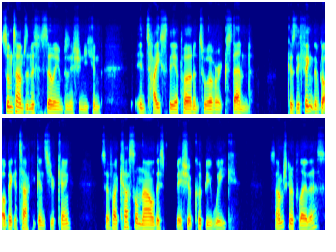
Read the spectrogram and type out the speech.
Sometimes in this Sicilian position you can entice the opponent to overextend because they think they've got a big attack against your king. So if I castle now, this bishop could be weak. So I'm just going to play this.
